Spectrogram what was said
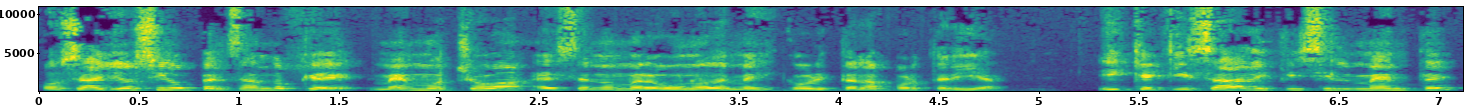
O sea, yo sigo pensando que Memo Ochoa es el número uno de México ahorita en la portería. Y que quizá difícilmente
